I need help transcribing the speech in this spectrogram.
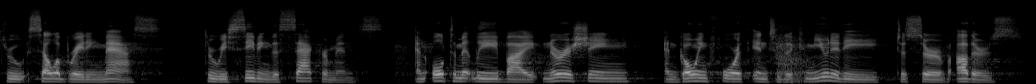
through celebrating Mass, through receiving the sacraments, and ultimately by nourishing and going forth into the community to serve others.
